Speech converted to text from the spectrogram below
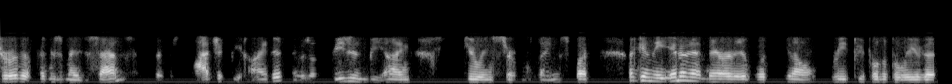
sure that things made sense. There was logic behind it. There was a reason behind doing certain things. But again, the internet narrative would, you know, lead people to believe that,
